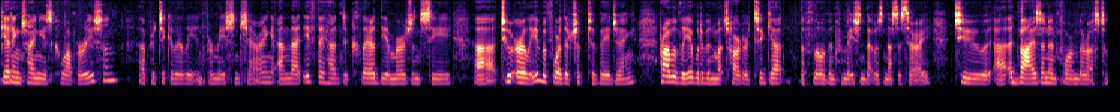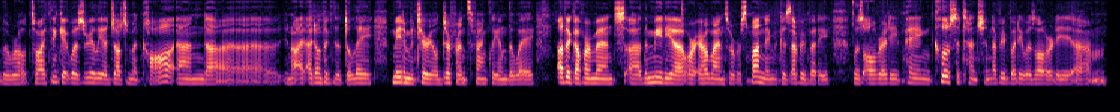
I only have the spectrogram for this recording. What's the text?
getting Chinese cooperation uh, particularly information sharing, and that if they had declared the emergency uh, too early before their trip to Beijing, probably it would have been much harder to get the flow of information that was necessary to uh, advise and inform the rest of the world. So I think it was really a judgment call, and uh, you know I, I, don't think the delay made a material difference, frankly, in the way other governments, uh, the media, or airlines were responding because everybody was already paying close attention. Everybody was already um,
